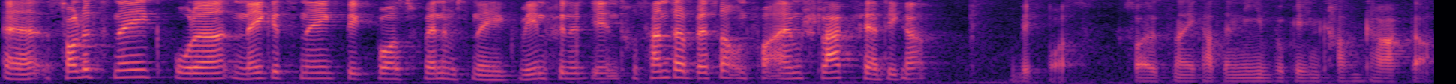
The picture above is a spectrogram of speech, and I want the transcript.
Äh, Solid Snake oder Naked Snake, Big Boss, Venom Snake? Wen findet ihr interessanter, besser und vor allem schlagfertiger? Big Boss. Solid Snake hatte nie wirklich einen krassen Charakter.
